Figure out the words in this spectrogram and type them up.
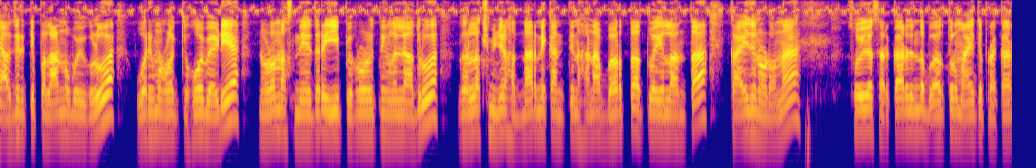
ಯಾವುದೇ ರೀತಿ ಫಲಾನುಭವಿಗಳು ವರಿ ಹೋಗಬೇಡಿ. ನೋಡೋಣ ಸ್ನೇಹಿತರೆ, ಈ ಫೆಬ್ರವರಿ ತಿಂಗಳಲ್ಲಿ ಆದರೂ ಗೃಹಲಕ್ಷ್ಮಿ ಯೋಜನೆ ಹದಿನಾರನೇ ಕಂತಿನ ಹಣ ಬರ್ತಾ ಅಥವಾ ಇಲ್ಲ ಅಂತ ಕಾಯ್ದು ನೋಡೋಣ. ಸೊ ಈಗ ಸರ್ಕಾರದಿಂದ ಬರ್ತಿರೋ ಮಾಹಿತಿ ಪ್ರಕಾರ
